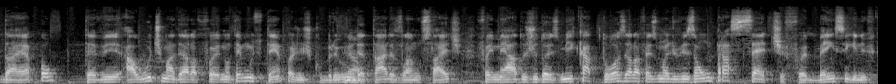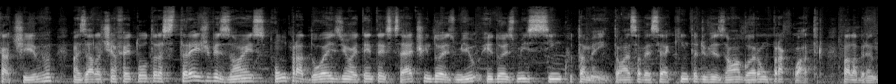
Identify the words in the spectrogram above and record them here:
da Apple. Teve a última dela foi não tem muito tempo, a gente cobriu em Não. detalhes lá no site. Foi em meados de 2014, ela fez uma divisão 1 para 7, foi bem significativa, mas ela tinha feito outras três divisões, 1 para 2 em 87, em 2000 e 2005 também. Então essa vai ser a quinta divisão agora 1 para 4. Fala, Breno.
